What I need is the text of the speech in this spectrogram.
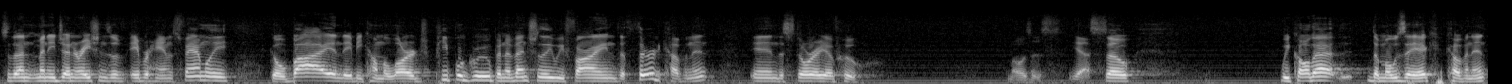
So then, many generations of Abraham's family go by and they become a large people group, and eventually we find the third covenant in the story of who? Moses. Yes. So we call that the Mosaic covenant,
